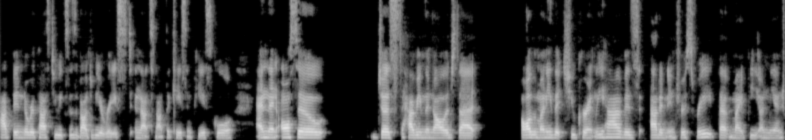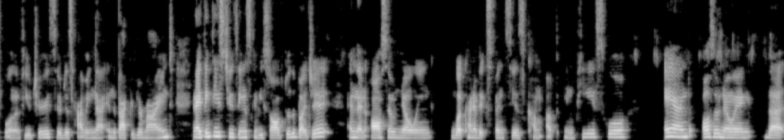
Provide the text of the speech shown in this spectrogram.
happened over the past two weeks is about to be erased, and that's not the case in PA school. And then also just having the knowledge that all the money that you currently have is at an interest rate that might be unmanageable in the future. So just having that in the back of your mind. And I think these two things can be solved with a budget and then also knowing what kind of expenses come up in PA school and also knowing that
